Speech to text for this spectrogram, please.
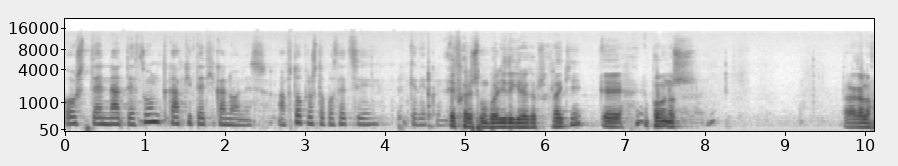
ώστε να τεθούν κάποιοι τέτοιοι κανόνες. Αυτό προς τοποθέτηση και διευκρίνηση. Ευχαριστούμε πολύ την κυρία Καψαλάκη. Ε, επόμενος, παρακαλώ.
